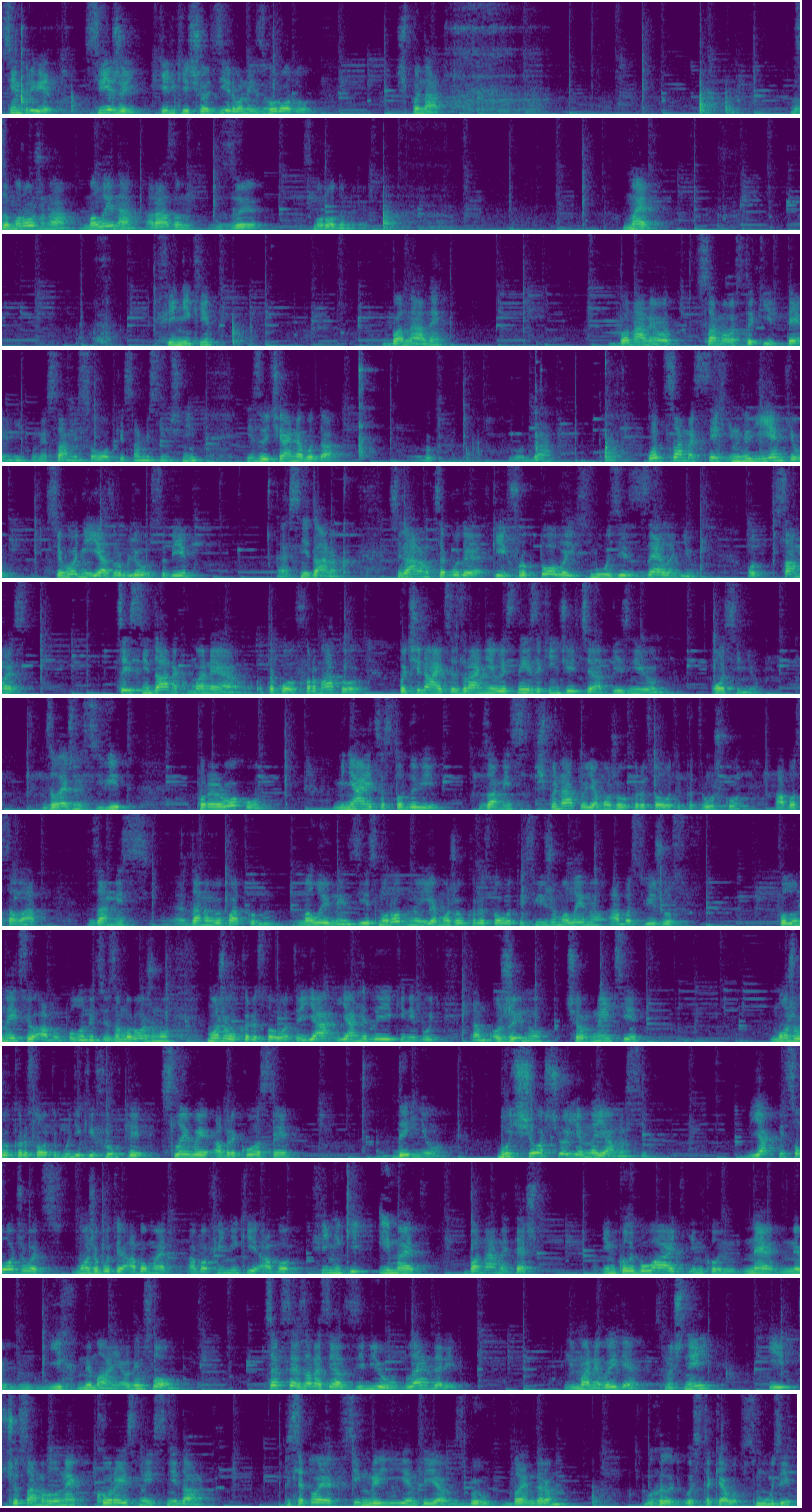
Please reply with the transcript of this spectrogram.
Всім привіт! Свіжий, тільки що зірваний з городу шпинат. Заморожена малина разом з смородиною. Мед. Фініки. Банани. Банани от саме ось такі темні, вони самі солодкі, самі смачні. І звичайна вода. Вода. От саме з цих інгредієнтів сьогодні я зроблю собі е, сніданок. Сніданок це буде такий фруктовий смузі з зеленню. От саме цей сніданок у мене такого формату починається з ранньої весни і закінчується пізньою осінню. В залежності від пори року міняються складові. Замість шпинату я можу використовувати петрушку або салат. Замість в даному випадку малини зі смородиною я можу використовувати свіжу малину або свіжу полуницю, або полуницю заморожену. Можу використовувати я, ягоди які-небудь, там ожину, чорниці. Можу використовувати будь-які фрукти, сливи, абрикоси, диню, будь-що, що є в наявності. Як підсолоджувач може бути або мед, або фініки, або фініки і мед. Банани теж інколи бувають, інколи не, не, їх немає. Одним словом, це все зараз я зіб'ю в блендері, і в мене вийде смачний і, що саме головне, корисний сніданок. Після того, як всі інгредієнти я збив блендером, виходить ось таке от смузі.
